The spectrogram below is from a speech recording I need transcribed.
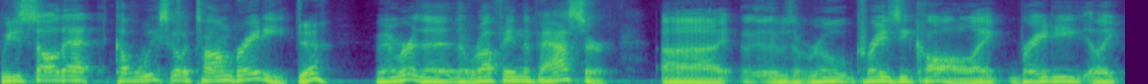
We just saw that a couple weeks ago with Tom Brady. yeah, Remember the the roughing the passer? Uh, it was a real crazy call. Like Brady, like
